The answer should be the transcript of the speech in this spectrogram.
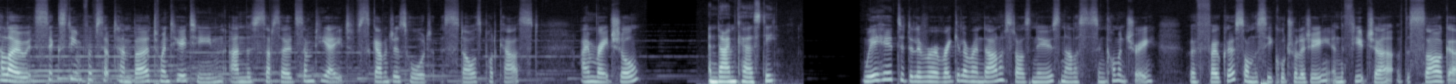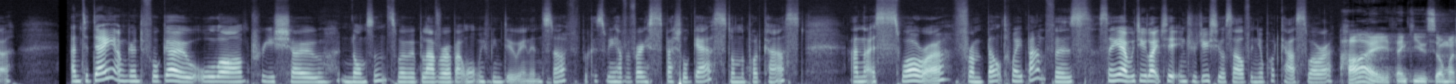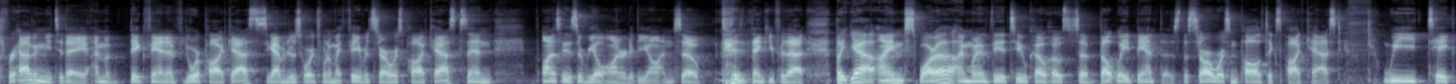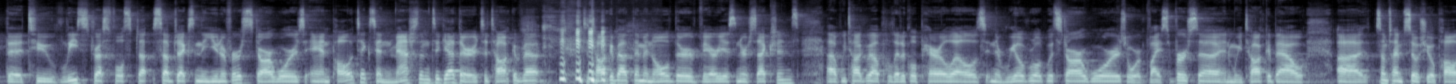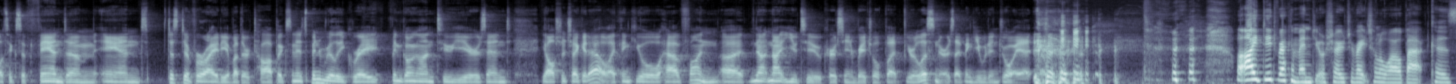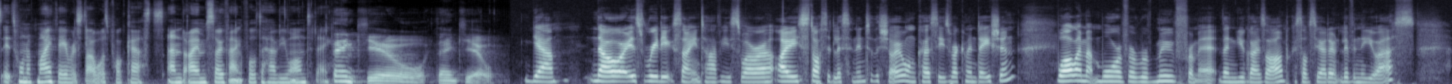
Hello, it's 16th of September 2018, and this is episode 78 of Scavengers Hoard, a Star Wars podcast. I'm Rachel. And I'm Kirsty. We're here to deliver a regular rundown of Star Wars news, analysis, and commentary, with focus on the sequel trilogy and the future of the saga. And today I'm going to forego all our pre show nonsense where we blather about what we've been doing and stuff because we have a very special guest on the podcast and that is Swara from Beltway Banthas. So, yeah, would you like to introduce yourself in your podcast, Swara? Hi, thank you so much for having me today. I'm a big fan of your podcast, Scavengers Hoard. It's one of my favorite Star Wars podcasts, and honestly, this is a real honor to be on. So, thank you for that. But yeah, I'm Swara. I'm one of the two co hosts of Beltway Banthas, the Star Wars and Politics podcast we take the two least stressful stu- subjects in the universe, Star Wars and politics, and mash them together to talk about to talk about them in all their various intersections. Uh, we talk about political parallels in the real world with Star Wars, or vice versa, and we talk about uh, sometimes sociopolitics of fandom and just a variety of other topics. And it's been really great. Been going on two years, and y'all should check it out. I think you'll have fun. Uh, not not you two, Kirsty and Rachel, but your listeners. I think you would enjoy it. well, I did recommend your show to Rachel a while back because it's one of my favorite Star Wars podcasts, and I'm so thankful to have you on today. Thank you. Thank you. Yeah. No, it's really exciting to have you, Swara. I started listening to the show on Kirsty's recommendation while I'm at more of a remove from it than you guys are, because obviously I don't live in the US,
